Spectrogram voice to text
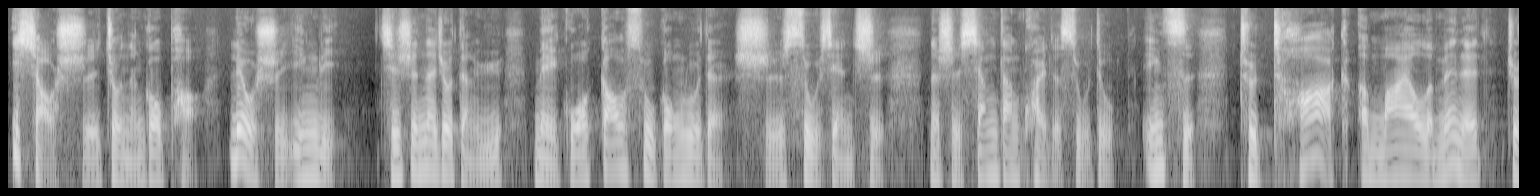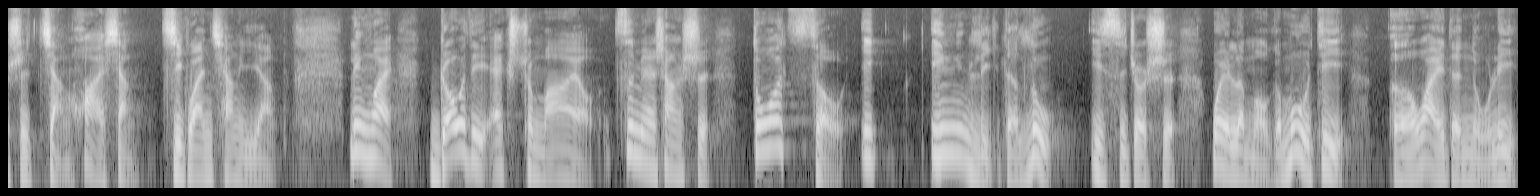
一小时就能够跑六十英里。 其实那就等于美国高速公路的时速限制，那是相当快的速度。因此，to talk a mile a minute 就是讲话像机关枪一样。另外，go the extra mile 字面上是多走一英里的路，意思就是为了某个目的额外的努力，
